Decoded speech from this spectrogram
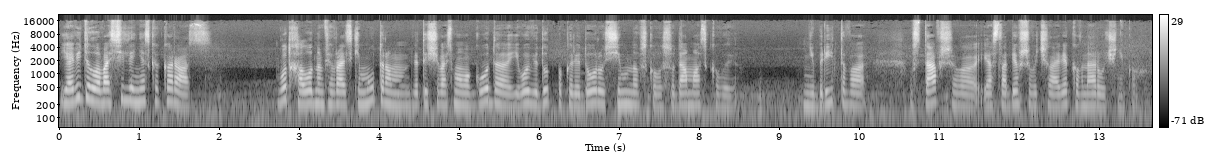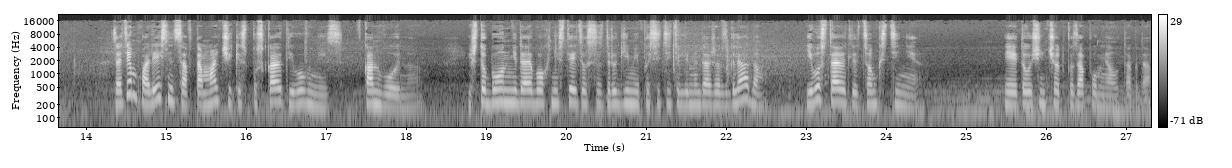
Я видела Василия несколько раз. Вот холодным февральским утром 2008 года его ведут по коридору Симоновского суда Москвы. Небритого, уставшего и ослабевшего человека в наручниках. Затем по лестнице автоматчики спускают его вниз, в конвойную – и чтобы он, не дай бог, не встретился с другими посетителями даже взглядом, его ставят лицом к стене. Я это очень четко запомнила тогда.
